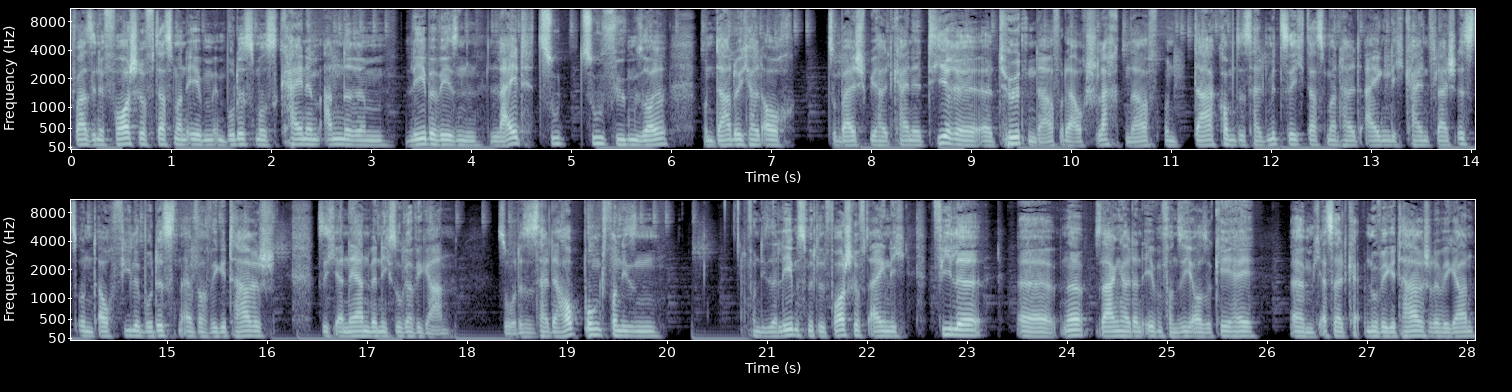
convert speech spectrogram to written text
quasi eine Vorschrift, dass man eben im Buddhismus keinem anderen Lebewesen Leid zu, zufügen soll und dadurch halt auch zum Beispiel halt keine Tiere äh, töten darf oder auch schlachten darf. Und da kommt es halt mit sich, dass man halt eigentlich kein Fleisch isst und auch viele Buddhisten einfach vegetarisch sich ernähren, wenn nicht sogar vegan. So, das ist halt der Hauptpunkt von, diesen, von dieser Lebensmittelvorschrift eigentlich. Viele äh, ne, sagen halt dann eben von sich aus, okay, hey, ähm, ich esse halt nur vegetarisch oder vegan.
